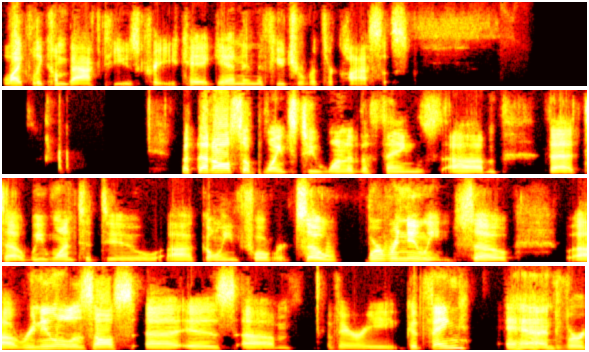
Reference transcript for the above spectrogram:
likely come back to use Create UK again in the future with their classes. But that also points to one of the things um, that uh, we want to do uh, going forward. So we're renewing. So uh, renewal is also uh, is um, a very good thing. And we're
